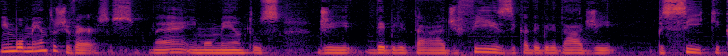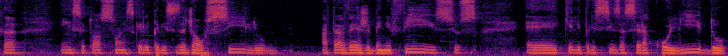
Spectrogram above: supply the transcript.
em momentos diversos, né? em momentos de debilidade física, debilidade psíquica, em situações que ele precisa de auxílio através de benefícios, é, que ele precisa ser acolhido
